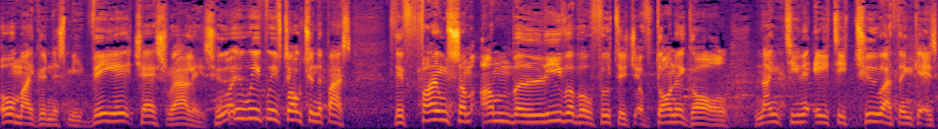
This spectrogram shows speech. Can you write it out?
Oh my goodness me! VHS rallies. Who, who we've, we've talked to in the past. They've found some unbelievable footage of Donegal, 1982, I think it is.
